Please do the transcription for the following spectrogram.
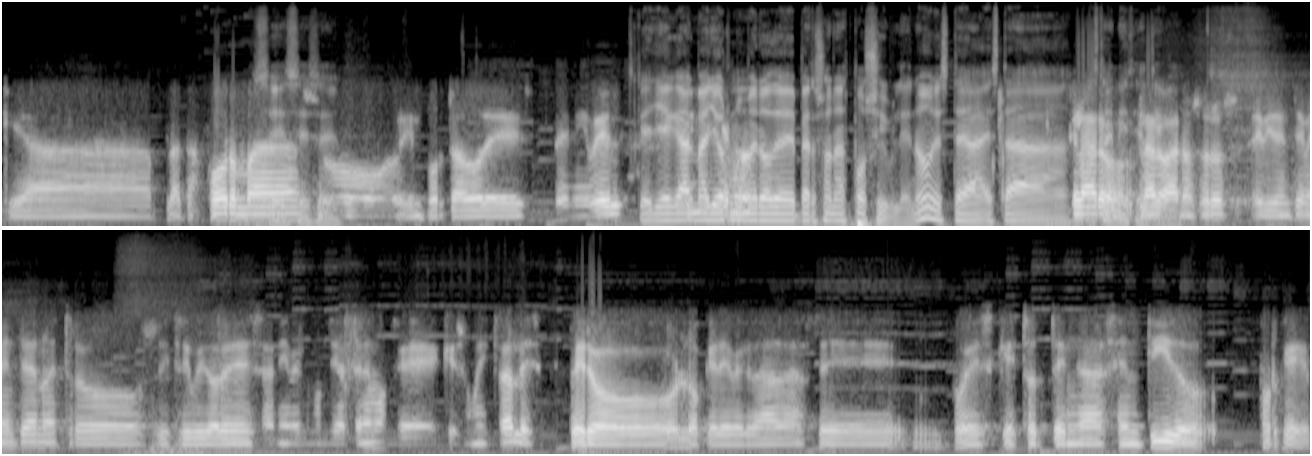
que a plataformas o importadores de nivel. Que llegue al mayor número de personas posible, ¿no? Esta, esta, claro, claro, a nosotros, evidentemente, a nuestros distribuidores a nivel mundial tenemos que, que suministrarles, pero lo que de verdad hace pues que esto tenga sentido, porque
